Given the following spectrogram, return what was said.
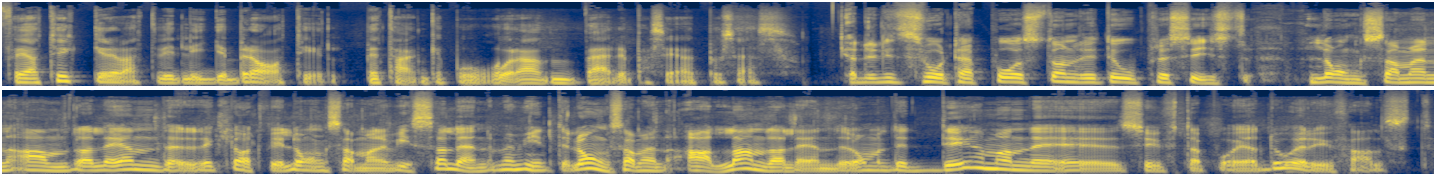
För jag tycker att vi ligger bra till med tanke på vår värdebaserade process. Ja, det är lite svårt att påstå, lite oprecist. Långsammare än andra länder. Det är klart vi är långsammare än vissa länder, men vi är inte långsammare än alla andra länder. Om det är det man eh, syftar på, ja då är det ju falskt.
